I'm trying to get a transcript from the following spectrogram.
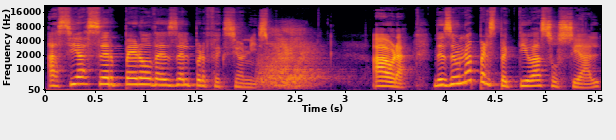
así hacer pero desde el perfeccionismo. Ahora, desde una perspectiva social,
